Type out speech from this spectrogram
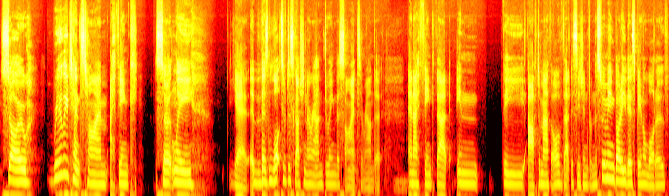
So, really tense time. I think certainly yeah, there's lots of discussion around doing the science around it. And I think that in the aftermath of that decision from the swimming body, there's been a lot of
